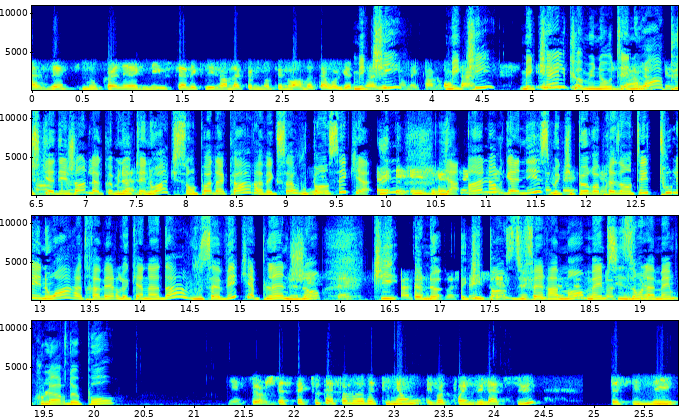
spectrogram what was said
avec nos collègues, mais aussi avec les gens de la communauté noire d'Ottawa. Mais qui? Mais qui? Mais quelle communauté noire? Puisqu'il y a des gens de la communauté noire qui sont pas d'accord avec ça. Vous pensez qu'il y a une, il y a un organisme qui peut représenter tous les noirs à travers le Canada? Vous savez qu'il y a plein de gens qui, qui pensent différemment, même s'ils ont la même couleur de peau? Bien sûr. Je respecte tout à fait votre opinion et votre point de vue là-dessus. Ceci dit,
